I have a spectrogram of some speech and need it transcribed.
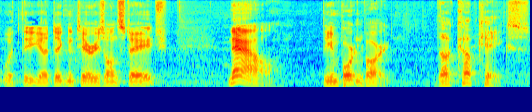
with the uh, dignitaries on stage. Now, the important part the cupcakes.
